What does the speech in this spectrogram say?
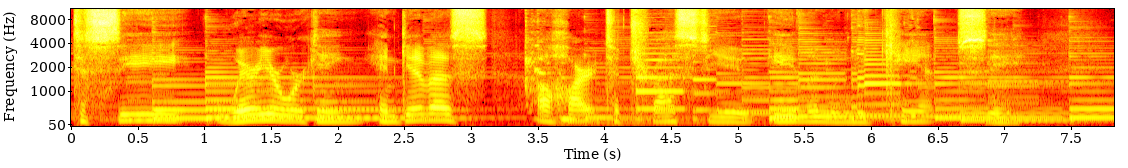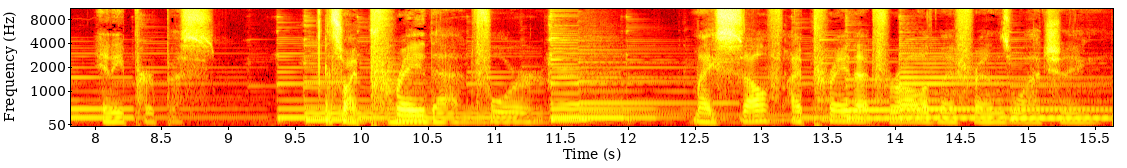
to see where you're working and give us a heart to trust you even when we can't see any purpose. And so I pray that for myself. I pray that for all of my friends watching.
